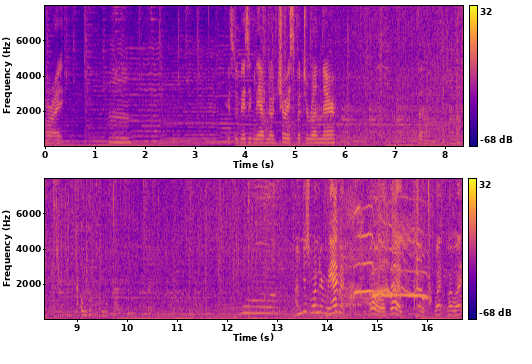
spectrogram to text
All right. Hmm. I guess we basically have no choice but to run there. Then, I'm just wondering, we haven't. Oh, a thug. Oh, what, what, what?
